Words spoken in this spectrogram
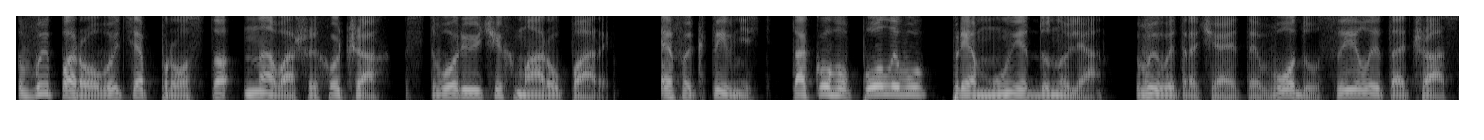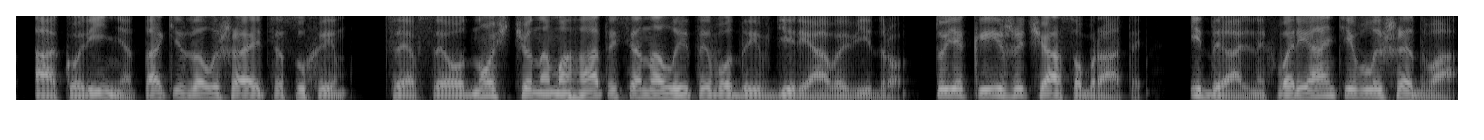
випаровується просто на ваших очах, створюючи хмару пари. Ефективність такого поливу прямує до нуля. Ви витрачаєте воду, сили та час, а коріння так і залишається сухим. Це все одно, що намагатися налити води в діряве відро. То який же час обрати? Ідеальних варіантів лише два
